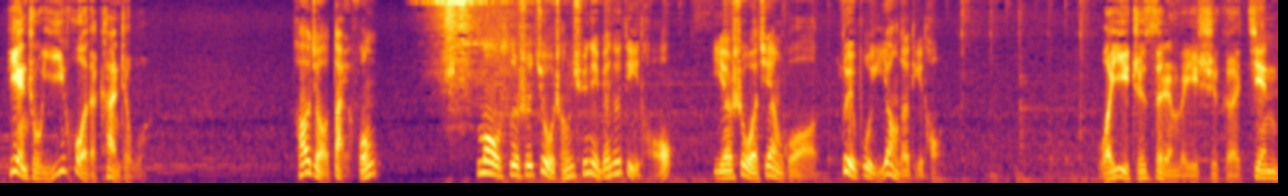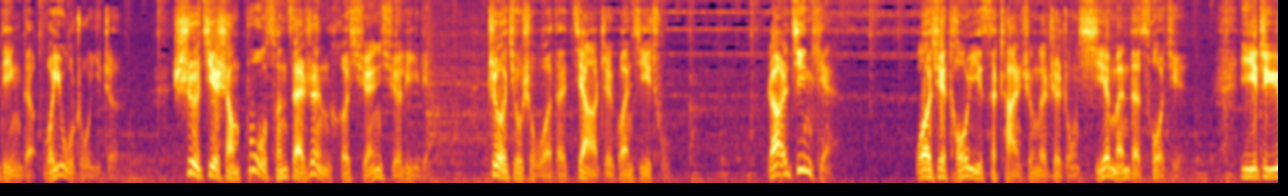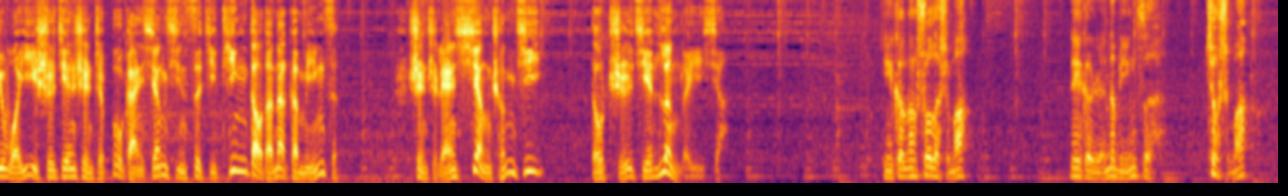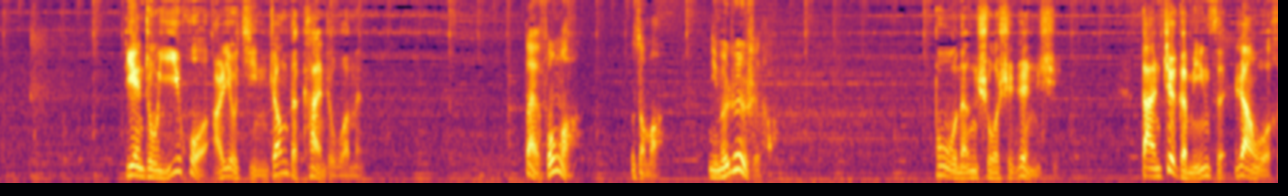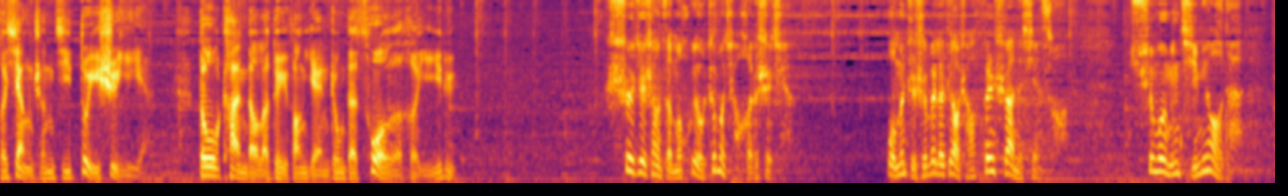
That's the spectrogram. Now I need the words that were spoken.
店主疑惑的看着我。他叫戴峰，貌似是旧城区那边的地头，也是我见过最不一样的地头。我一直自认为是个坚定的唯物主义者，世界上不存在任何玄学力量，这就是我的价值观基础。然而今天，我却头一次产生了这种邪门的错觉，以至于我一时间甚至不敢相信自己听到的那个名字，甚至连向成基都直接愣了一下。你刚刚说了什么？那个人的名字叫什么？店主疑惑而又紧张的看着我们。戴峰啊，怎么，你们认识他？不能说是认识，但这个名字让我和向成基对视一眼，都看到了对方眼中的错愕和疑虑。世界上怎么会有这么巧合的事情？我们只是为了调查分尸案的线索，却莫名其妙的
